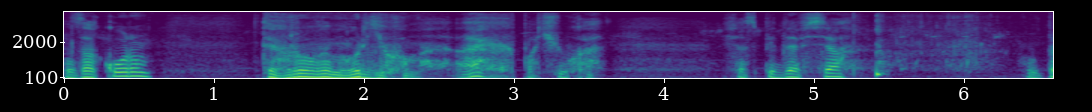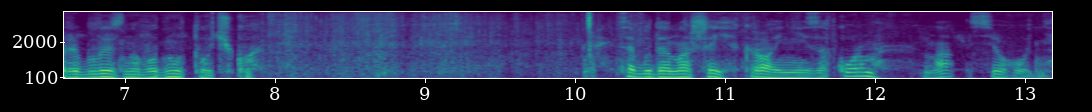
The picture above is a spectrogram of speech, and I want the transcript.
Закорм тигровим горіхом. Ех, пачуха. Зараз піде вся приблизно в одну точку. Це буде наш крайній закорм на сьогодні.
